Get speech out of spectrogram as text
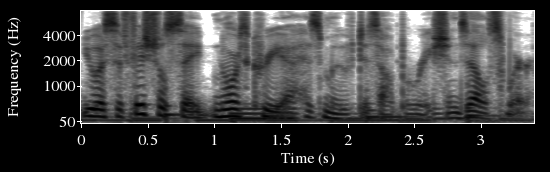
U.S. officials say North Korea has moved its operations elsewhere.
